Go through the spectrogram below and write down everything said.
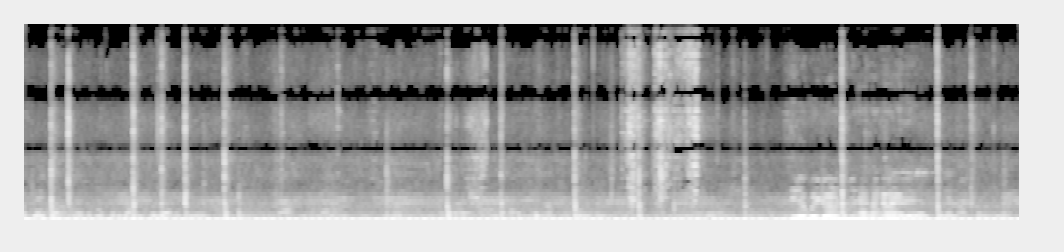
பிரேக்ஃபாஸ்ட் எனக்கு கொடுத்துருக்கு அது சொல்ல எனக்கு சீக்கிரம் கூட்டிட்டு வர சங்கராக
